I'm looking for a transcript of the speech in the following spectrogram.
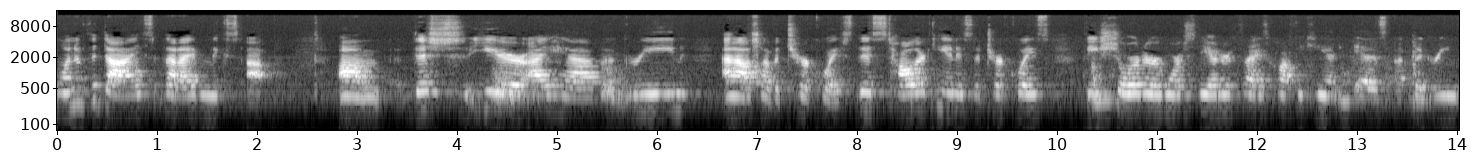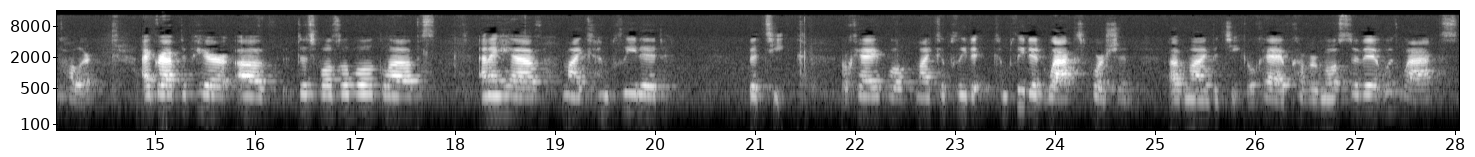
one of the dyes that I've mixed up. Um, this year I have a green and I also have a turquoise. This taller can is the turquoise. The shorter, more standard size coffee can is uh, the green color. I grabbed a pair of disposable gloves and I have my completed batik. Okay, well, my completed completed wax portion of my batik. Okay, I've covered most of it with wax.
